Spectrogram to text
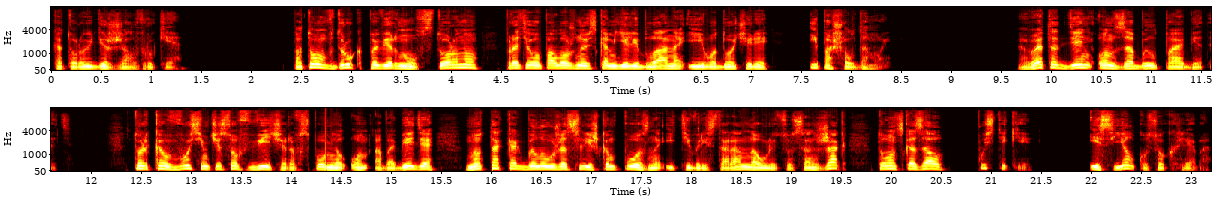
которую держал в руке. Потом вдруг повернул в сторону, противоположную скамье Леблана и его дочери, и пошел домой. В этот день он забыл пообедать. Только в восемь часов вечера вспомнил он об обеде, но так как было уже слишком поздно идти в ресторан на улицу Сан-Жак, то он сказал «пустяки» и съел кусок хлеба.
